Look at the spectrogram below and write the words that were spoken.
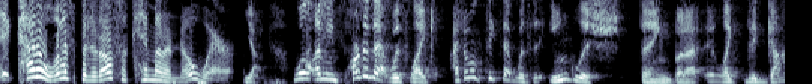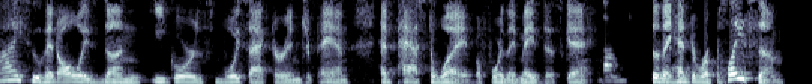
it kind of was, but it also came out of nowhere. Yeah. Well, I mean, part of that was like I don't think that was an English thing, but I, like the guy who had always done Igor's voice actor in Japan had passed away before they made this game, Um. so they had to replace him.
